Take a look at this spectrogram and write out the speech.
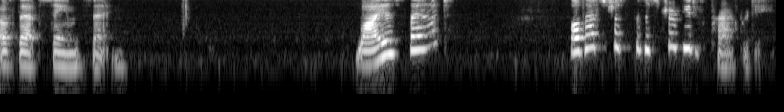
of that same thing. Why is that? Well, that's just the distributive property.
